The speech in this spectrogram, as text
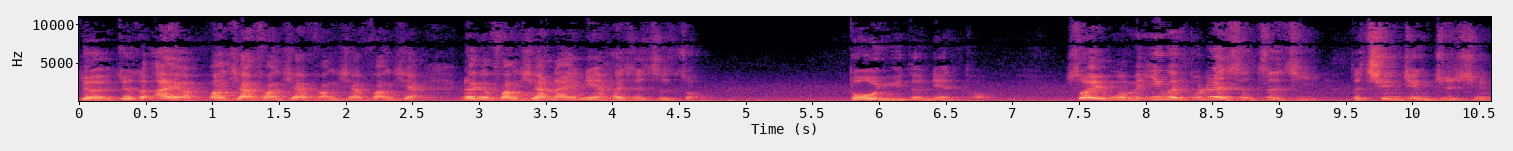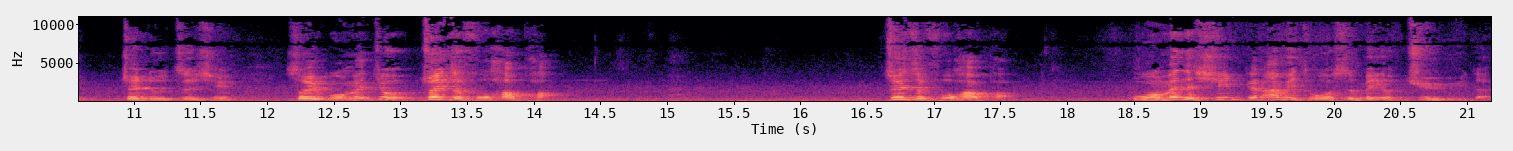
就就是哎呀，放下放下放下放下，那个放下那一念还是执着多余的念头，所以我们因为不认识自己的清净自性、真如自性。所以我们就追着佛号跑，追着佛号跑，我们的心跟阿弥陀佛是没有距离的。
